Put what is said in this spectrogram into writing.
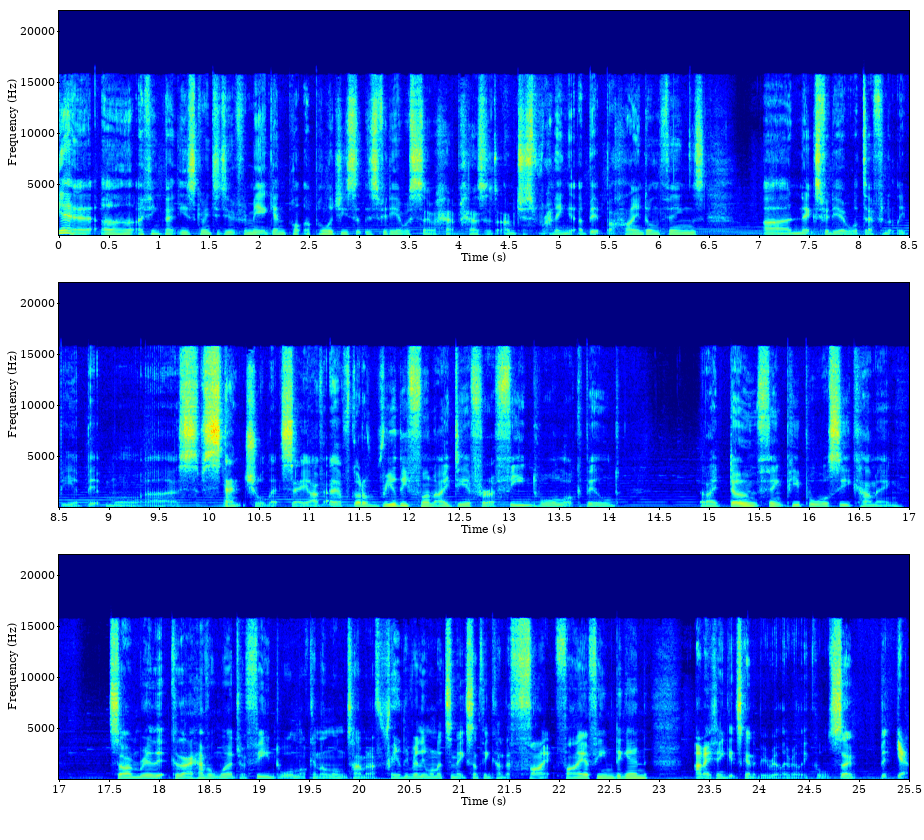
yeah, uh, I think that is going to do it for me. Again, apologies that this video was so haphazard. I'm just running a bit behind on things. Uh, next video will definitely be a bit more uh, substantial, let's say. I've, I've got a really fun idea for a Fiend Warlock build that I don't think people will see coming. So I'm really, because I haven't worked with Fiend Warlock in a long time, and I've really, really wanted to make something kind of fi fire themed again, and I think it's going to be really, really cool. So, but yeah,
